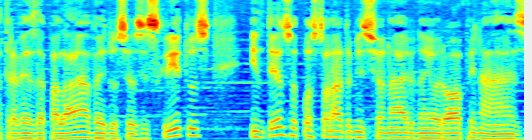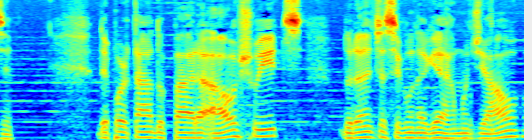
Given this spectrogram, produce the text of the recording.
através da palavra e dos seus escritos, intenso apostolado missionário na Europa e na Ásia. Deportado para Auschwitz durante a Segunda Guerra Mundial,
